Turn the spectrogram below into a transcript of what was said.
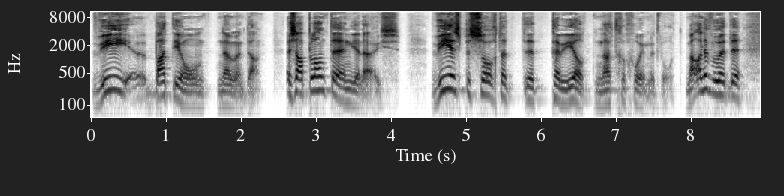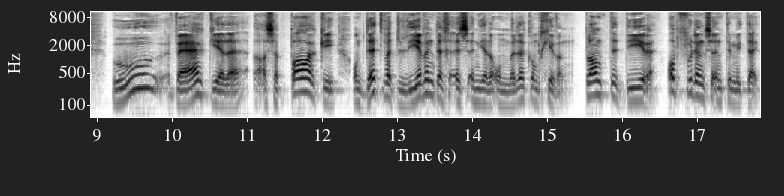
Wie bad die hond nou en dan? Is daar plante in julle huis? Wie is besorg dat dit gereeld nat gegooi moet word? Met ander woorde, Hoe werk julle as 'n paartjie om dit wat lewendig is in julle onmiddellike omgewing, plante, diere, opvoedingsintimiteit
